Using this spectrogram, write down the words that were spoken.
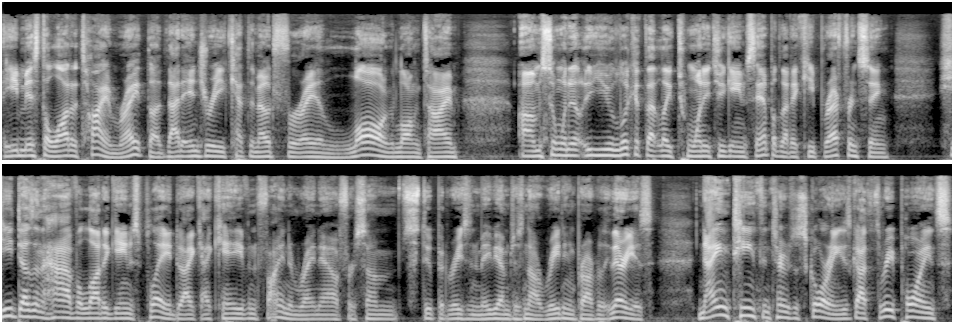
he missed a lot of time, right? That that injury kept him out for a long, long time. Um, so when it, you look at that like 22 game sample that I keep referencing, he doesn't have a lot of games played. Like I can't even find him right now for some stupid reason. Maybe I'm just not reading properly. There he is, 19th in terms of scoring. He's got three points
